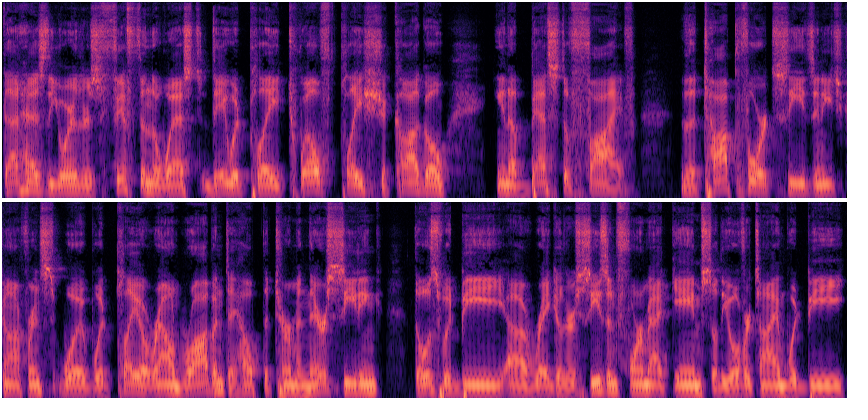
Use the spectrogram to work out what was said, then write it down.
That has the Oilers fifth in the West. They would play 12th place Chicago in a best of five. The top four seeds in each conference would, would play a round robin to help determine their seeding. Those would be uh, regular season format games. So the overtime would be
